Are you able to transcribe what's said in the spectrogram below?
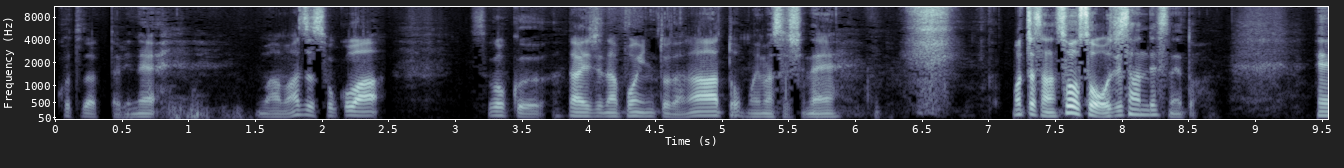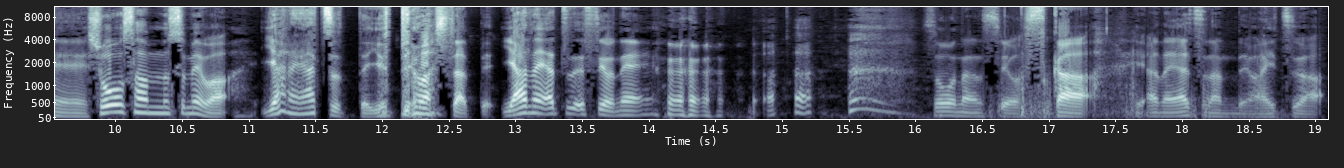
ことだったりね。まあ、まずそこは、すごく大事なポイントだなと思いますしね。もっちゃさん、そうそう、おじさんですね、と。えー、小3娘は嫌なやつって言ってましたって。嫌なやつですよね。そうなんですよ、スカ。嫌なやつなんだよ、あいつは。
